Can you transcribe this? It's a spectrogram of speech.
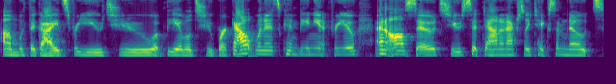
um, with the guides for you to be able to work out when it's convenient for you, and also to sit down and actually take some notes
